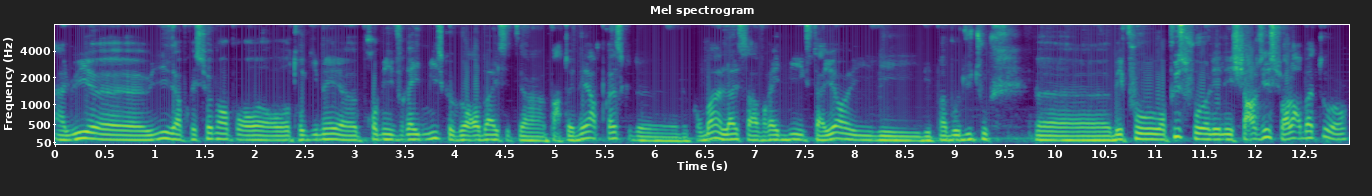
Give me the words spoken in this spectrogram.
À lui, euh, il est impressionnant pour entre guillemets euh, premier vrai ennemi, parce que Gorobai c'était un partenaire presque de, de combat. Là, c'est un vrai ennemi extérieur. Il est, il est pas beau du tout. Euh, mais faut, en plus, faut aller les charger sur leur bateau. Hein.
